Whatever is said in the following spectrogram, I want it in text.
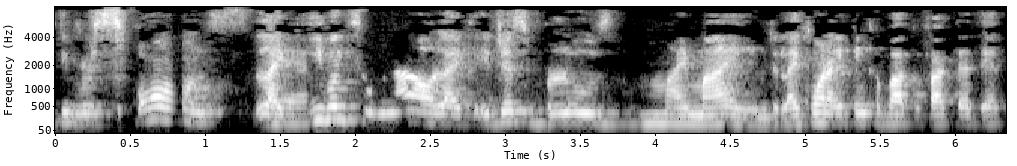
the response, like yeah. even till now, like it just blows my mind. Like when I think about the fact that there are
